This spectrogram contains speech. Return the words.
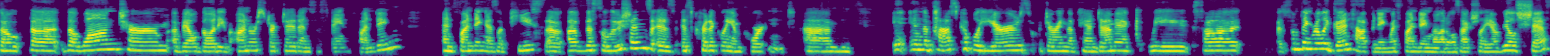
So, the, the long term availability of unrestricted and sustained funding and funding as a piece of, of the solutions is, is critically important. Um, in the past couple years during the pandemic, we saw something really good happening with funding models, actually, a real shift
